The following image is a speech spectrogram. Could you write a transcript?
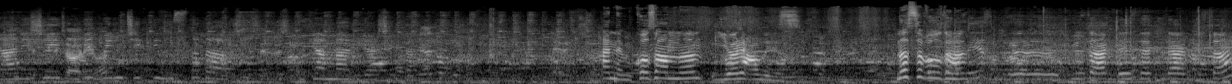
Yani şey benim çektiğim usta da mükemmeldi gerçekten. Annem Kozanlı'nın yöre alıyız. Nasıl buldunuz? Güzel, lezzetler güzel.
